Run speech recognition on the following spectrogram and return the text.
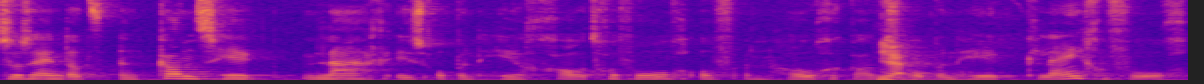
zo zijn dat een kans heel laag is op een heel groot gevolg of een hoge kans Ja. op een heel klein gevolg.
